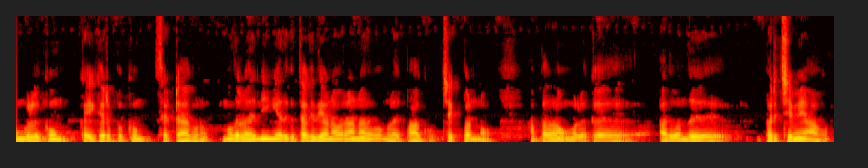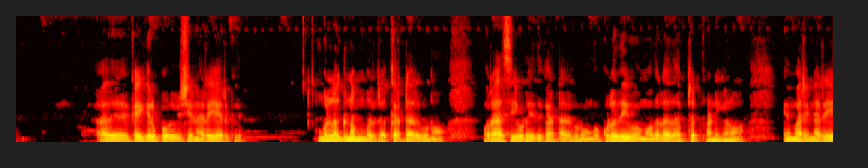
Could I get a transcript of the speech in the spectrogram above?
உங்களுக்கும் கை கருப்புக்கும் செட் ஆகணும். முதல்ல நீங்கள் அதுக்கு தகுதியானவரான அது உங்களை பார்க்கும். செக் பண்ணும். அப்போ தான் உங்களுக்கு அது வந்து பரிச்சயமே ஆகும். அது கை கருப்போட விஷயம் நிறைய இருக்குது உங்கள் லக்னம் கரெக்டாக இருக்கணும். ஒரு ராசியோட இது கரெக்டாக இருக்கணும். உங்கள் குலதெய்வம் முதல்ல அதை அப்செட் பண்ணிக்கணும். இது மாதிரி நிறைய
